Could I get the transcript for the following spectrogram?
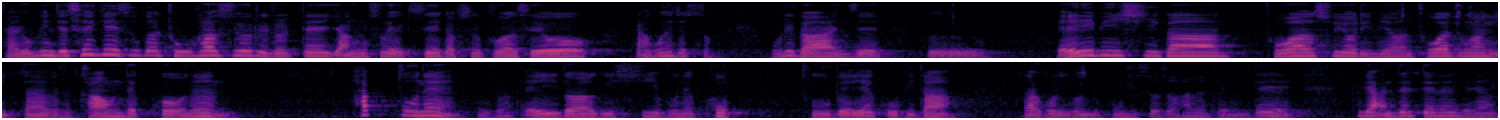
자, 여기 이제 세 개의 수가 조화수열을 이룰 때 양수 x의 값을 구하세요. 라고 해줬어. 우리가 이제 그 A, B, C가 조화수열이면 조화중앙이 있다. 그래서 가운데 거는 합분의 그죠? A 더하기 C분의 곱 두 배의 곱이다. 라고 이건 공식 써서 하면 되는데 그게 안 될 때는 그냥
